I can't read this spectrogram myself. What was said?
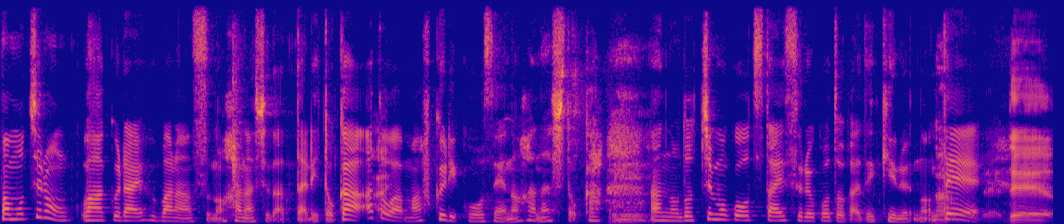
まあ、もちろんワーク・ライフ・バランスの話だったりとかあとはまあ福利厚生の話とか、うん。あのどっちもこうお伝えすることができるので。で、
